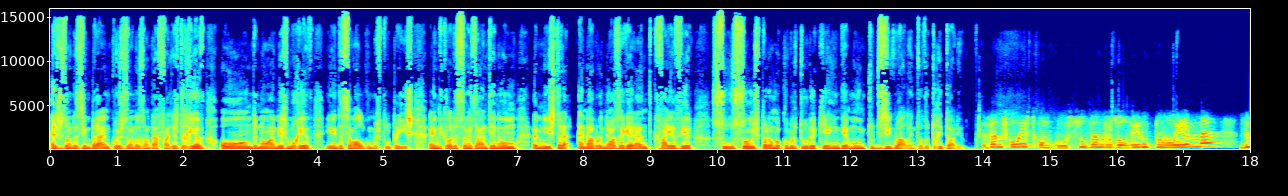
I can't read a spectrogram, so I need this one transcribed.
as zonas em branco, as zonas onde há falhas de rede ou onde não há mesmo rede, e ainda são algumas pelo país. Em declarações à Antena 1, a ministra Ana Brunhosa garante que vai haver soluções para uma cobertura que ainda é muito desigual em todo o território. Vamos com este concurso, vamos resolver o problema de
